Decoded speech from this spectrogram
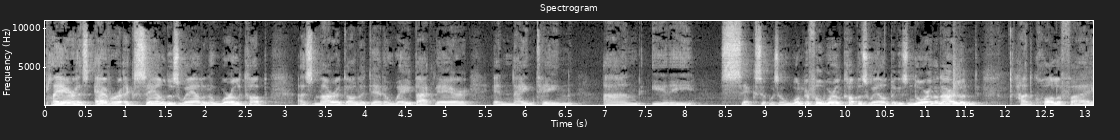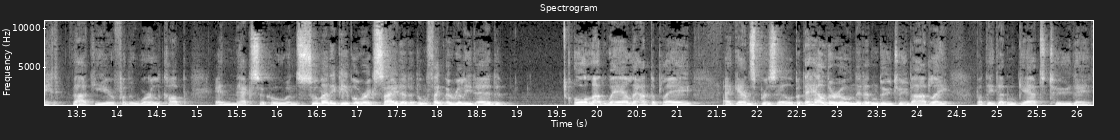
player has ever excelled as well in a World Cup as Maradona did away back there in 1986. It was a wonderful World Cup as well because Northern Ireland had qualified that year for the World Cup in Mexico. And so many people were excited. I don't think they really did all that well. They had to play against Brazil, but they held their own. They didn't do too badly, but they didn't get to the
